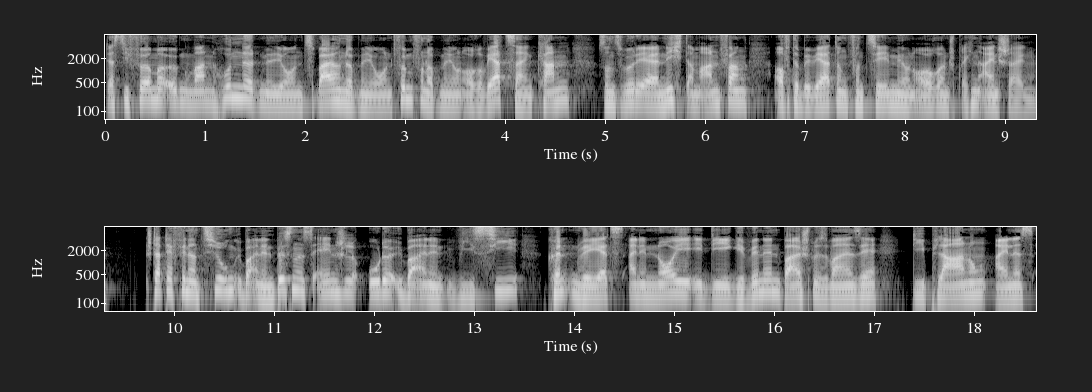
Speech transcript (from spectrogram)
dass die Firma irgendwann 100 Millionen, 200 Millionen, 500 Millionen Euro wert sein kann. Sonst würde er nicht am Anfang auf der Bewertung von 10 Millionen Euro entsprechend einsteigen. Statt der Finanzierung über einen Business Angel oder über einen VC könnten wir jetzt eine neue Idee gewinnen, beispielsweise die Planung eines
